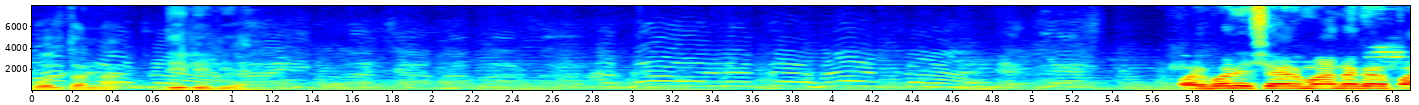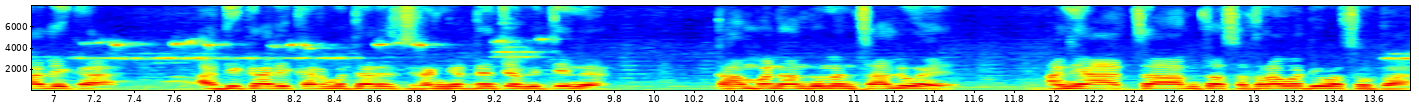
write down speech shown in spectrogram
बोलताना दिलेली आहे. परभणी शहर महानगरपालिका अधिकारी कर्मचारी संघटनेच्या वतीनं कामबंद आंदोलन चालू आहे आणि आजचा आमचा सतरावा दिवस होता.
